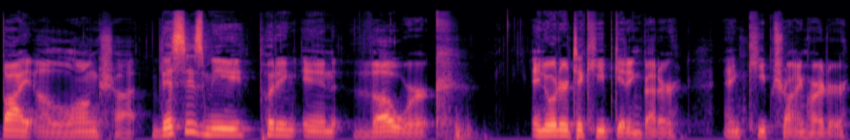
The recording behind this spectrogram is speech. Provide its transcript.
by a long shot. This is me putting in the work in order to keep getting better and keep trying harder.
